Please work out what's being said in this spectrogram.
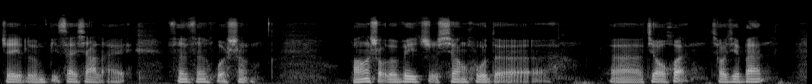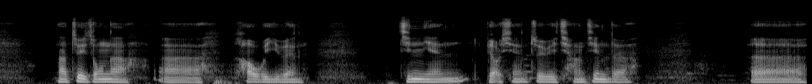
这一轮比赛下来纷纷获胜。榜首的位置相互的呃交换交接班，那最终呢呃毫无疑问，今年表现最为强劲的呃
